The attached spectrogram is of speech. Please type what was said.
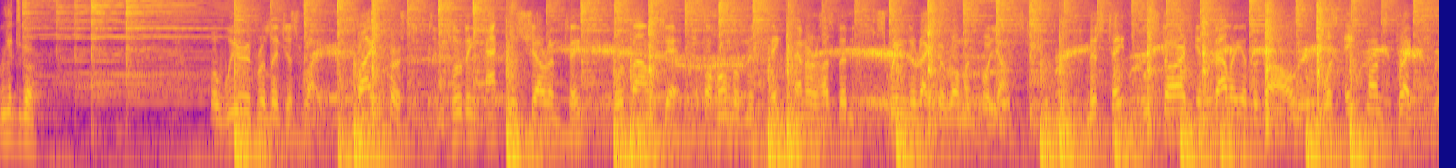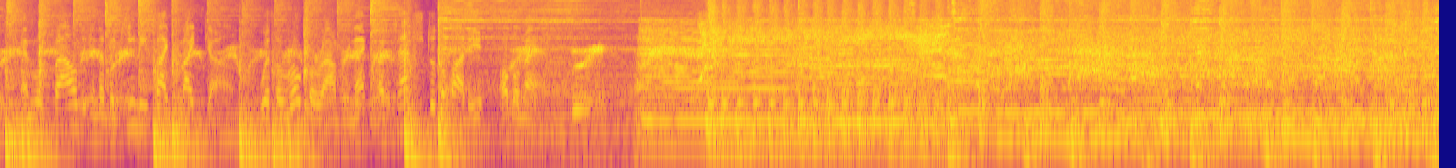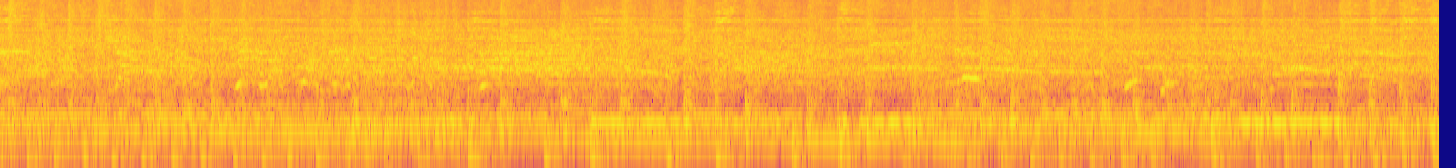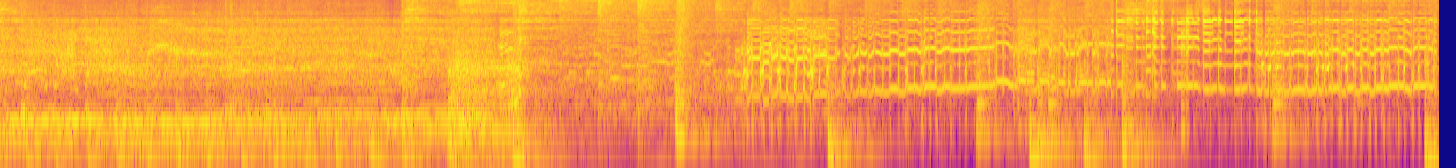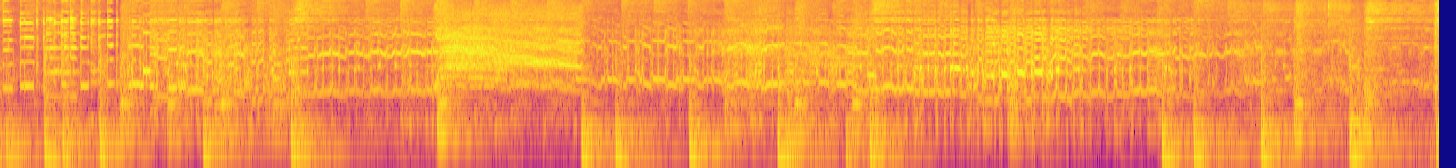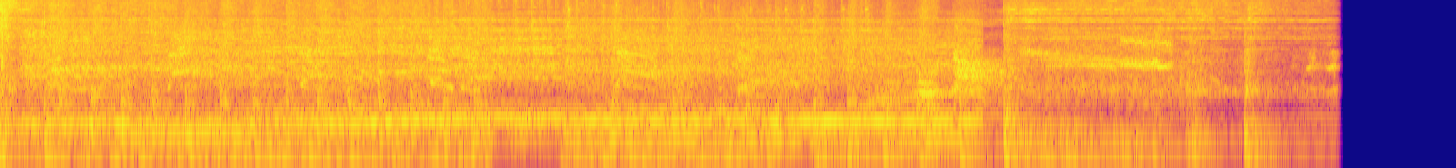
Let's go. A weird religious rite. Five persons, including actress Sharon Tate, were found dead at the home of Miss Tate and her husband, screen director Roman Polanski. Miss Tate, who starred in Valley of the Dolls, was eight months pregnant and was found in a bikini-type nightgown with a rope around her neck attached to the body of a man.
